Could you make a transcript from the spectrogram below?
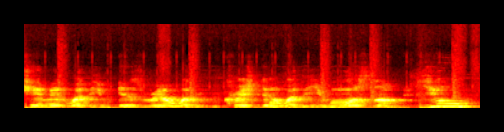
Kemet, whether you Israel, whether you Christian, whether you Muslim, you,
